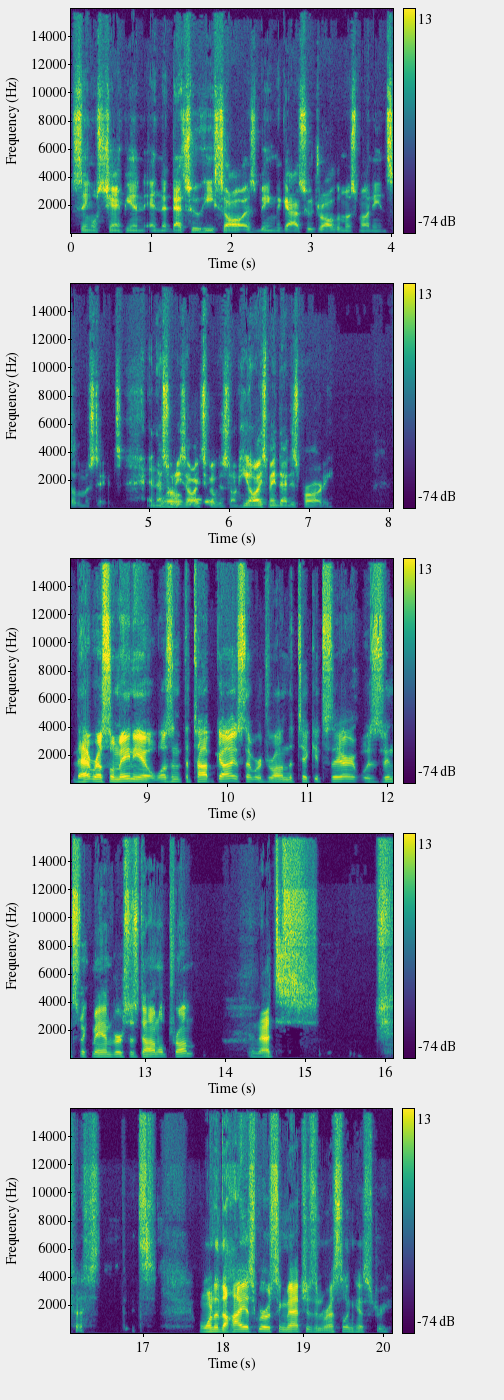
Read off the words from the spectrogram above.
singles champion, and that that's who he saw as being the guys who draw the most money and sell the most tickets, and that's what he's always focused on. He always made that his priority. That WrestleMania it wasn't the top guys that were drawing the tickets there. It was Vince McMahon versus Donald Trump. And that's just it's one of the highest grossing matches in wrestling history.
